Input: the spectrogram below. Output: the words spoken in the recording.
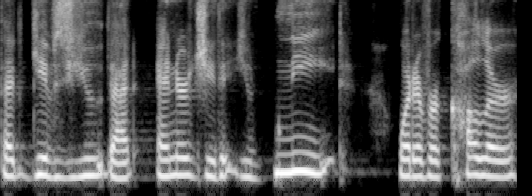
that gives you that energy that you need, whatever color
